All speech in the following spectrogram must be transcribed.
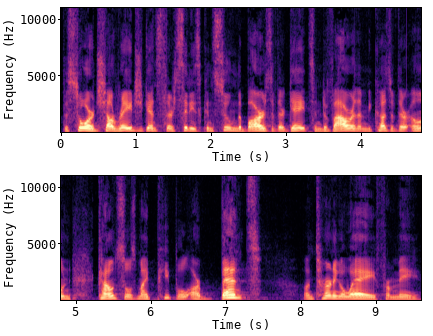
The sword shall rage against their cities, consume the bars of their gates, and devour them because of their own counsels. My people are bent on turning away from me.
